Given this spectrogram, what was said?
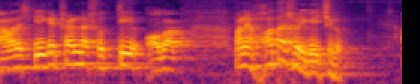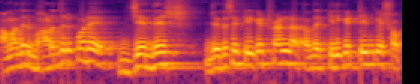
বাংলাদেশ ক্রিকেট ফ্যানরা সত্যি অবাক মানে হতাশ হয়ে গিয়েছিল। আমাদের ভারতের পরে যে দেশ, যে দেশের ক্রিকেট ফ্যানরা তাদের ক্রিকেট টিমকে সব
